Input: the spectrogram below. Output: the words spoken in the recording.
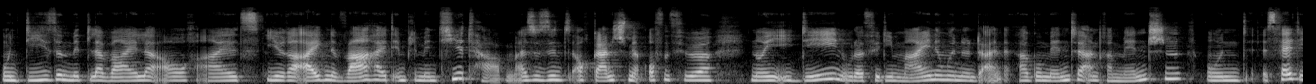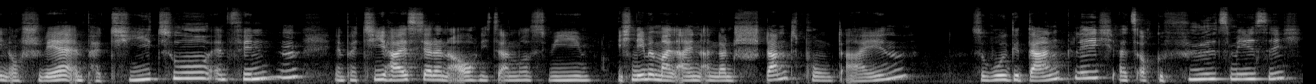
und diese mittlerweile auch als ihre eigene Wahrheit implementiert haben. Also sind auch gar nicht mehr offen für neue Ideen oder für die Meinungen und Argumente anderer Menschen. Und es fällt ihnen auch schwer, Empathie zu empfinden. Empathie heißt ja dann auch nichts anderes wie, ich nehme mal einen anderen Standpunkt ein, sowohl gedanklich als auch gefühlsmäßig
